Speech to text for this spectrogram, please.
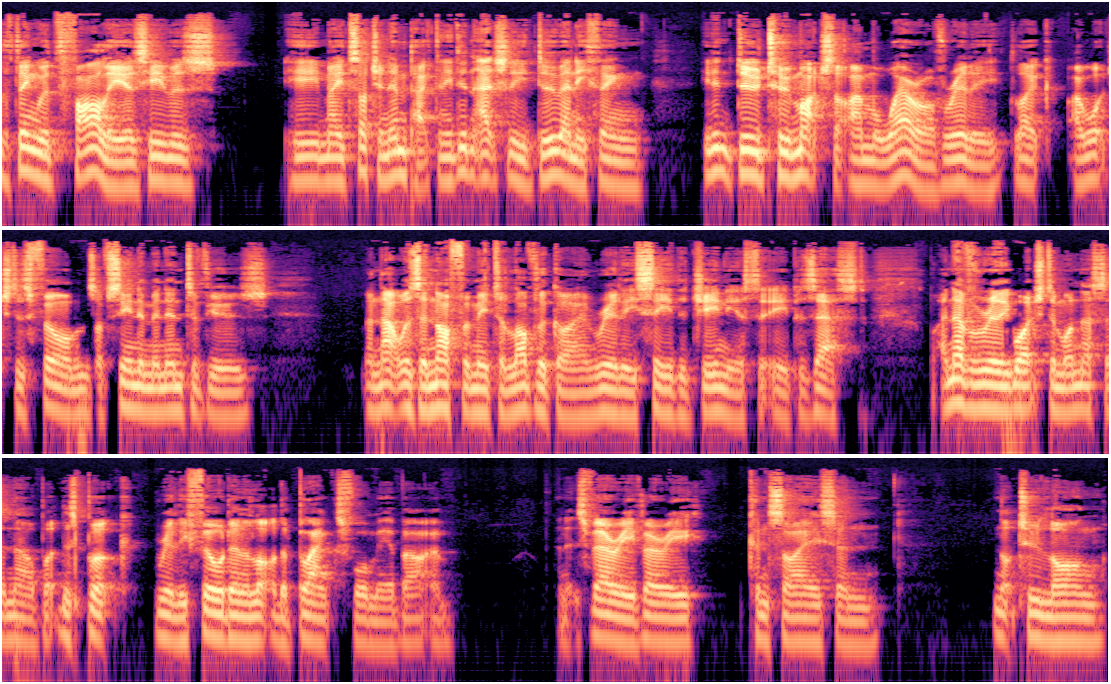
the thing with Farley is he was he made such an impact, and he didn't actually do anything. He didn't do too much that I'm aware of, really. Like I watched his films, I've seen him in interviews, and that was enough for me to love the guy and really see the genius that he possessed. But I never really watched him on SNL, but this book really filled in a lot of the blanks for me about him and it's very very concise and not too long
